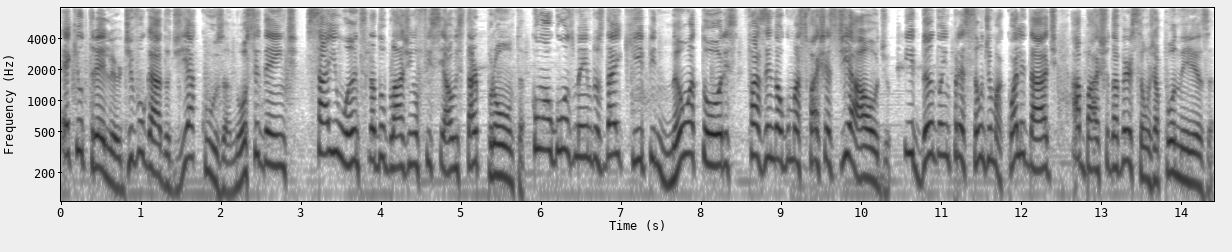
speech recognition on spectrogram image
é que o trailer divulgado de Yakuza no ocidente saiu antes da dublagem oficial estar pronta, com alguns membros da equipe não atores fazendo algumas faixas de áudio e dando a impressão de uma qualidade abaixo da versão japonesa.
